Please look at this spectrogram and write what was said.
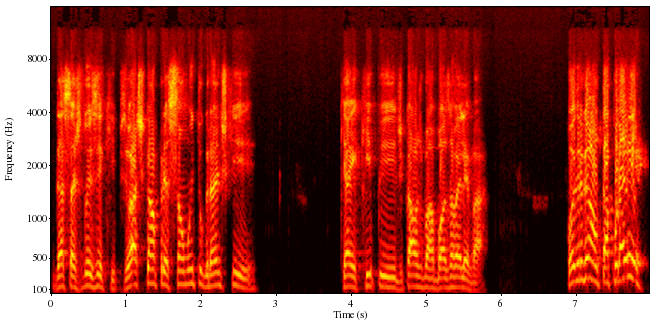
dessas duas equipes. Eu acho que é uma pressão muito grande que, que a equipe de Carlos Barbosa vai levar. Rodrigão, tá por aí?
